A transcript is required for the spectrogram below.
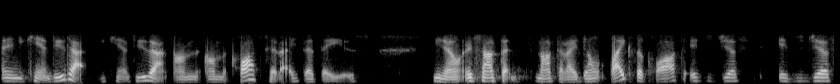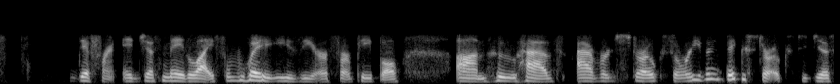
and you can't do that. You can't do that on on the cloth today that they use. You know, it's not that it's not that I don't like the cloth. It's just it's just different. It just made life way easier for people um, who have average strokes or even big strokes to just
